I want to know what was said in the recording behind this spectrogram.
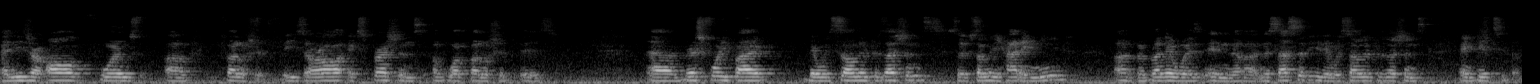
and these are all forms of fellowship. These are all expressions of what fellowship is. Uh, verse 45, they would sell their possessions. So if somebody had a need, uh, if a brother was in uh, necessity, they would sell their possessions and give to them.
